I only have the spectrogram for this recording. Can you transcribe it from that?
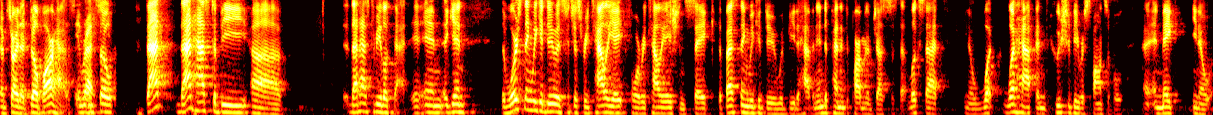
I'm sorry, that Bill Barr has. And, right. and so that that has to be uh, that has to be looked at. And again, the worst thing we could do is to just retaliate for retaliation's sake. The best thing we could do would be to have an independent Department of Justice that looks at you know what what happened, who should be responsible, and make you know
